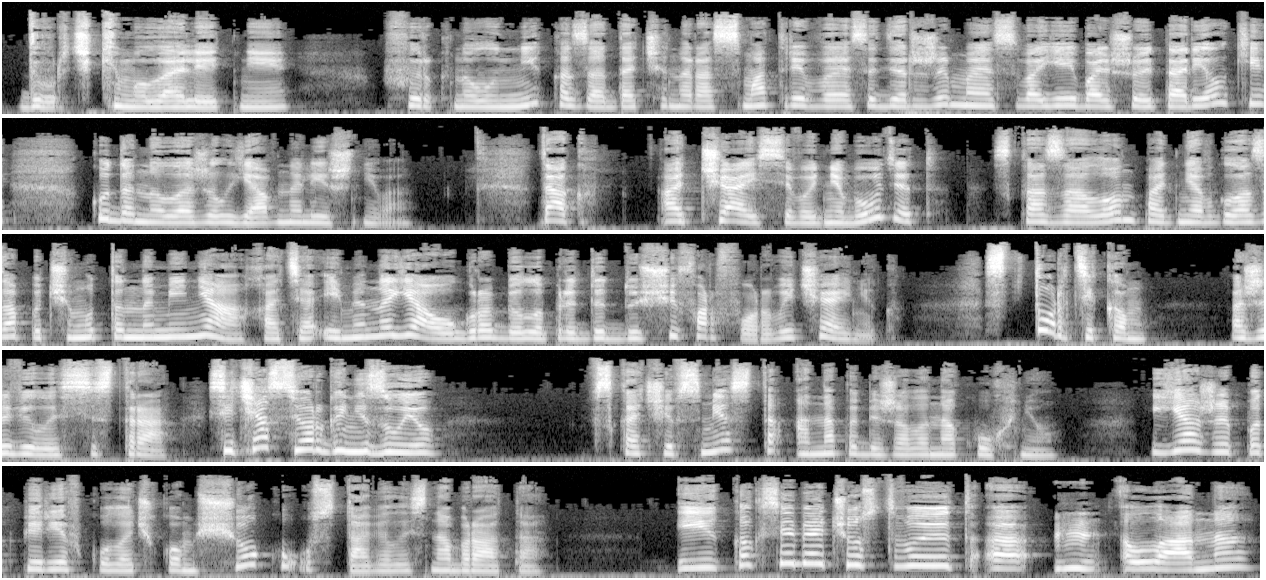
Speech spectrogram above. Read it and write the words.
«Дурочки малолетние!» — фыркнул Ника, задаченно рассматривая содержимое своей большой тарелки, куда наложил явно лишнего. «Так, а чай сегодня будет?» — сказал он, подняв глаза почему-то на меня, хотя именно я угробила предыдущий фарфоровый чайник. «С тортиком!» — оживилась сестра. «Сейчас все организую!» Вскочив с места, она побежала на кухню. Я же, подперев кулачком щеку, уставилась на брата. «И как себя чувствует э, Лана?»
